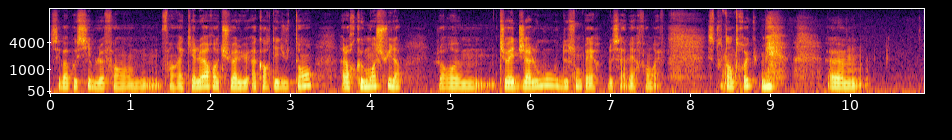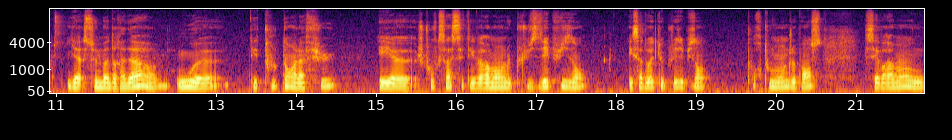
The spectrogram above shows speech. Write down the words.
c'est pas possible. Enfin, enfin, à quelle heure tu vas lui accorder du temps alors que moi je suis là. Genre, tu vas être jaloux de son père, de sa mère, enfin bref, c'est tout un truc, mais il y a ce mode radar où euh, t'es tout le temps à l'affût. Et euh, je trouve que ça c'était vraiment le plus épuisant. Et ça doit être le plus épuisant pour tout le monde je pense. C'est vraiment où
